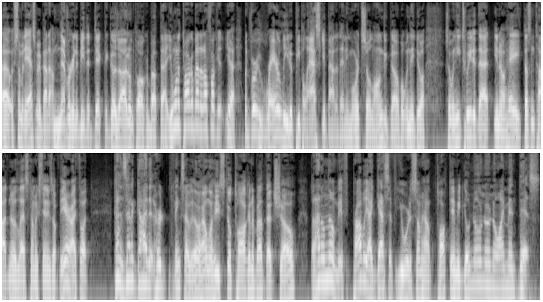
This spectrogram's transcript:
uh, if somebody asks me about it, I'm never going to be the dick that goes, oh, "I don't talk about that." You want to talk about it? I'll fuck it. Yeah, but very rarely do people ask you about it anymore. It's so long ago. But when they do, so when he tweeted that, you know, hey, doesn't Todd know Last Comic Standing is off the air? I thought. God, is that a guy that heard thinks I oh how long he's still talking about that show? But I don't know. If probably I guess if you were to somehow talk to him, he'd go, No, no, no, I meant this.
